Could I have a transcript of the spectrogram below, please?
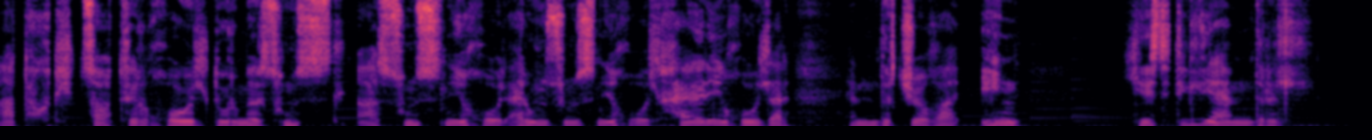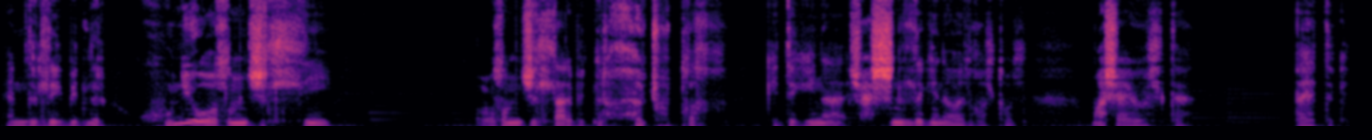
а тогтолцоо тэр хууль дүрмээр сүнс сүнсний хууль, ариун сүнсний хууль, хайрын хуулиар амьдарч байгаа энэ Христ итгэлийн амьдрал амьдралыг бид нэр хүний уламжлалын уламжлалаар бид нэр хольж утгах гэдэг энэ шашинлаг энэ ойлголт бол маш аюултай байдаг.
